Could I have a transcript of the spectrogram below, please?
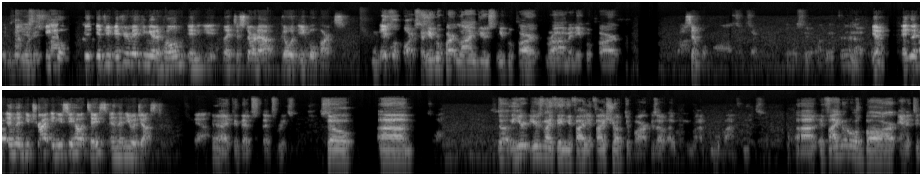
Is, How much it equal. If you if you're making it at home and like to start out, go with equal parts. Equal parts. so equal part lime juice, equal part rum, and equal part? Simple. Fair enough. Yeah. And then and then you try and you see how it tastes and then you adjust. Yeah, I think that's that's reasonable. So, um, so here here's my thing. If I if I show up to bar because I, I want to move on from this. Uh, if I go to a bar and it's a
